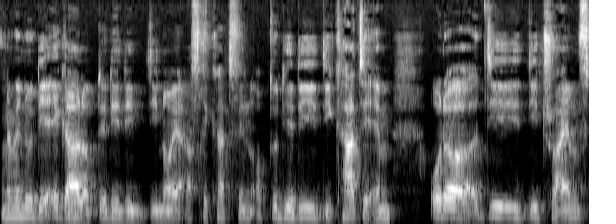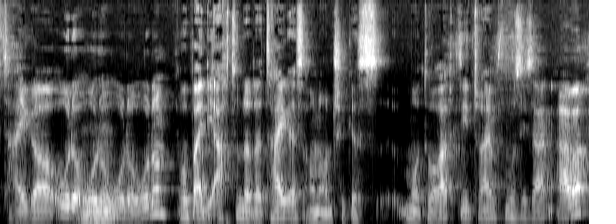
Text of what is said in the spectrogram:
wenn du dir, egal, ob du dir die, die neue Afrika Twin, ob du dir die, die KTM oder die, die Triumph Tiger oder, oder, Mhm. oder, oder, wobei die 800er Tiger ist auch noch ein schickes Motorrad, die Triumph, muss ich sagen, aber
